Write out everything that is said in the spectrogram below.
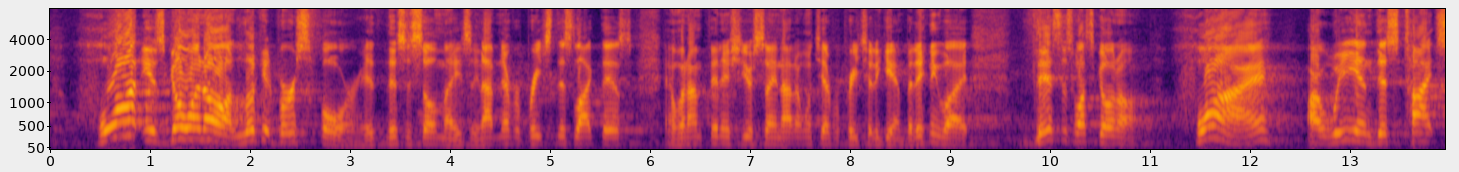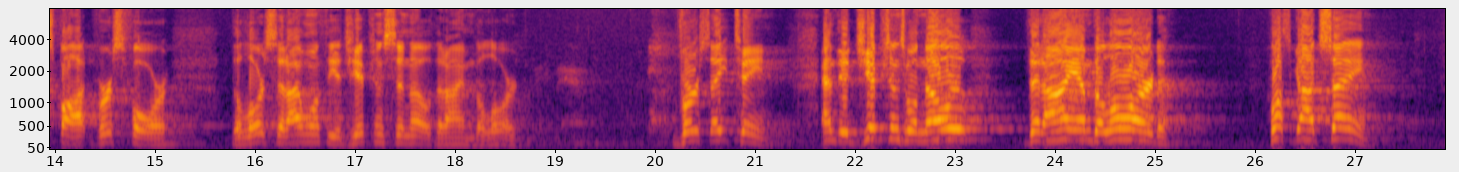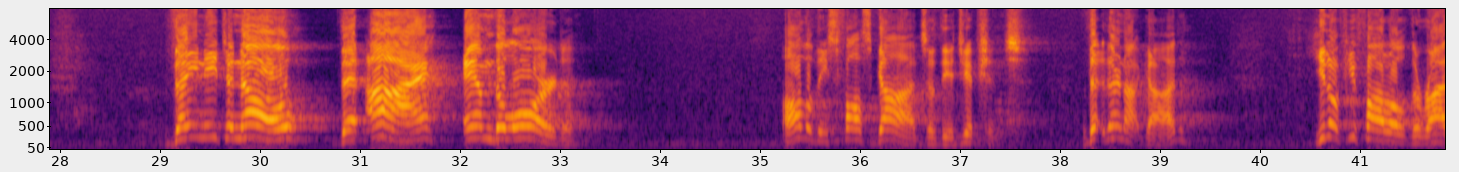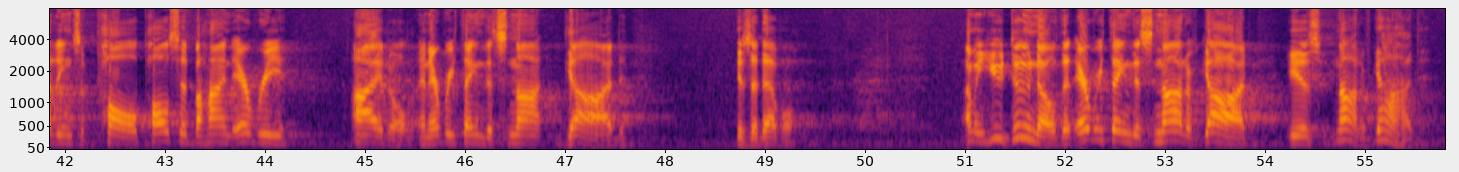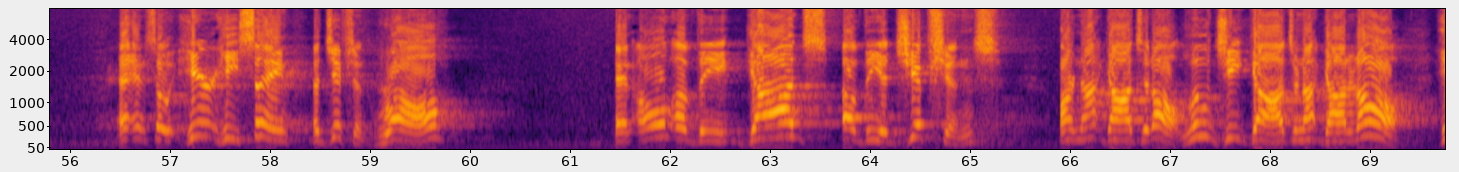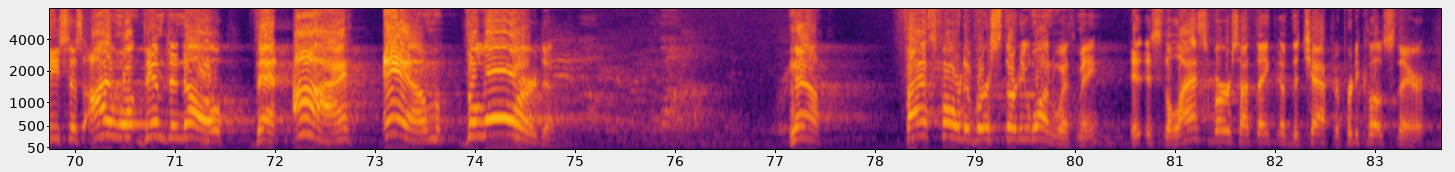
What is going on? Look at verse 4. This is so amazing. I've never preached this like this, and when I'm finished, you're saying, I don't want you to ever preach it again. But anyway, this is what's going on. Why are we in this tight spot? Verse 4 The Lord said, I want the Egyptians to know that I am the Lord. Verse 18 And the Egyptians will know that I am the Lord. What's God saying? They need to know that I am the Lord. All of these false gods of the Egyptians, they're not God. You know, if you follow the writings of Paul, Paul said behind every idol and everything that's not God is a devil. I mean, you do know that everything that's not of God is not of God. And so here he's saying Egyptian, Ra, and all of the gods of the Egyptians are not gods at all. Little g gods are not God at all. He says, I want them to know that I am the Lord. Now, fast forward to verse 31 with me. It's the last verse, I think, of the chapter, pretty close there.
